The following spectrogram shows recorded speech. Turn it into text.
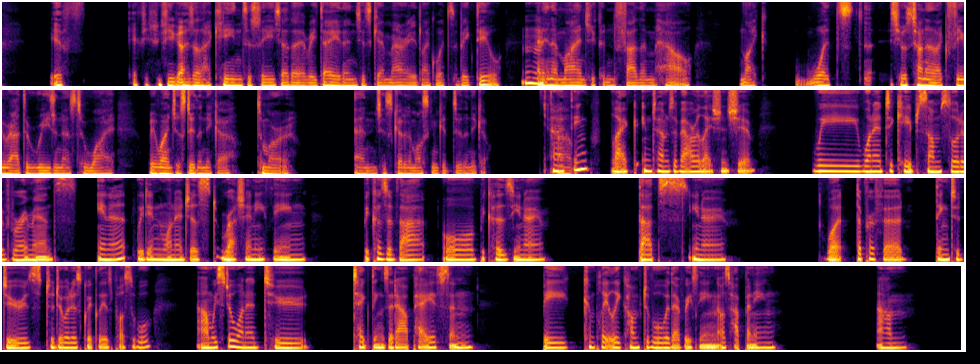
if if if you guys are that keen to see each other every day, then just get married. Like, what's the big deal? Mm-hmm. And in her mind, she couldn't fathom how, like, what's. She was trying to like figure out the reason as to why we won't just do the nikah tomorrow, and just go to the mosque and get do the nikah. And um, I think, like, in terms of our relationship, we wanted to keep some sort of romance in it. We didn't want to just rush anything because of that, or because you know that's, you know, what the preferred thing to do is to do it as quickly as possible. Um, we still wanted to take things at our pace and be completely comfortable with everything that was happening um,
